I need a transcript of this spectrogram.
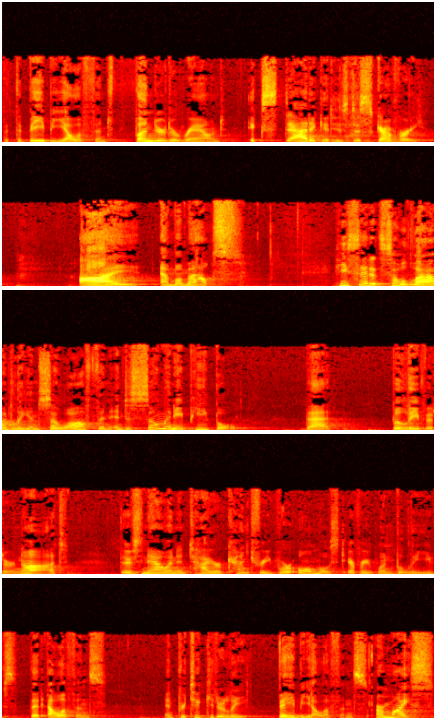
But the baby elephant thundered around, ecstatic at his discovery I am a mouse. He said it so loudly and so often, and to so many people, that, believe it or not, there's now an entire country where almost everyone believes that elephants, and particularly baby elephants, are mice.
